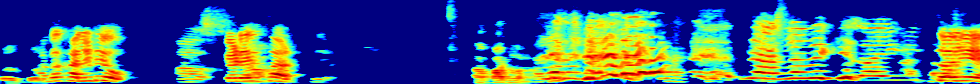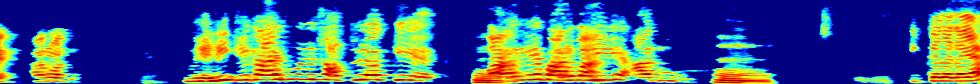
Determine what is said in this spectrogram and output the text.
अगं खाली ठेव. अं, कडे काढ हा पाठवा ना. मी असला नाही केलाय चल ये आजा. मेरी मेरी सातवी. आगे आलू हम्म. इकडे गया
